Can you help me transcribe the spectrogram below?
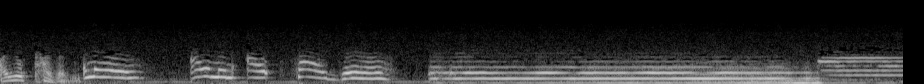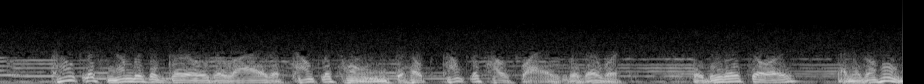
Are you a cousin? No, I'm an outside girl. Countless numbers of girls arrive at countless homes to help countless housewives with their work. They do their chores, and they go home.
